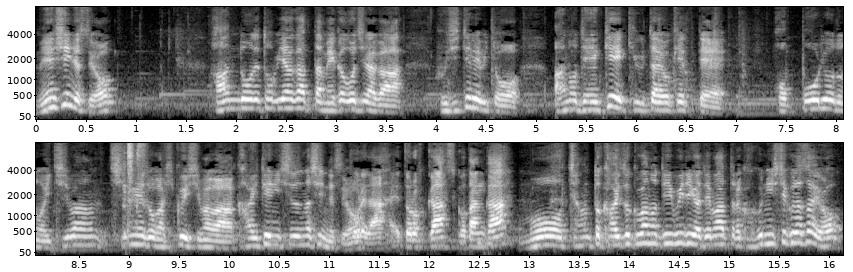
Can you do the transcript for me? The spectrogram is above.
名シーンですよ反動で飛び上がったメカゴジラがフジテレビとあのでけえ球体を蹴って北方領土の一番知名度が低い島が海底に沈んだシーンですよ。どれだ？エトロフか？シコタンか？もうちゃんと海賊版の DVD が出回ったら確認してくださいよ。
